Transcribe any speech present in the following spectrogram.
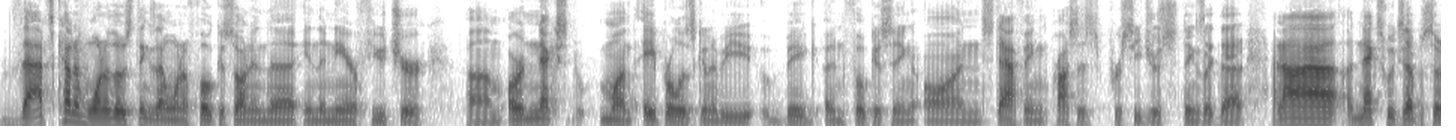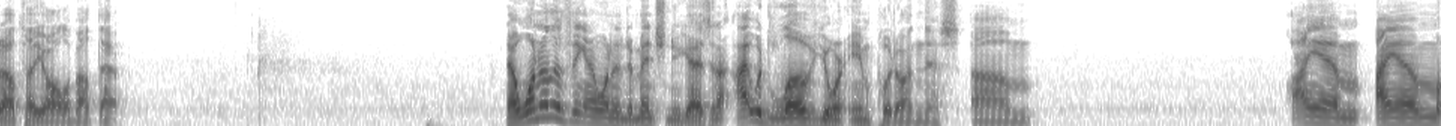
that's kind of one of those things I want to focus on in the in the near future. Um, or next month, April is going to be big and focusing on staffing, process, procedures, things like that. And I, next week's episode, I'll tell you all about that. Now, one other thing I wanted to mention to you guys, and I would love your input on this. Um, I am I am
